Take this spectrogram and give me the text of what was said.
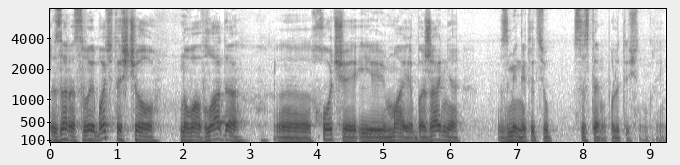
Зараз ви бачите, що нова влада е, хоче і має бажання змінити цю систему політичну в Україні.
